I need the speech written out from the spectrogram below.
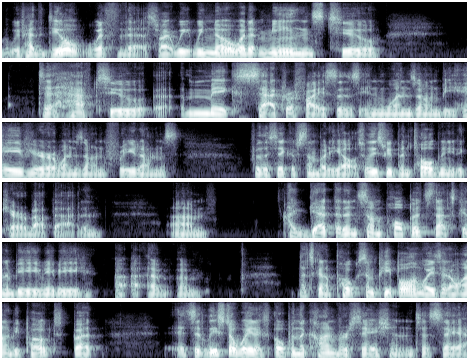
we've had to deal with this, right? We we know what it means to to have to uh, make sacrifices in one's own behavior, or one's own freedoms for the sake of somebody else. At least we've been told we need to care about that. And um, I get that in some pulpits, that's going to be maybe a, a, a, that's going to poke some people in ways they don't want to be poked, but it's at least a way to open the conversation to say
